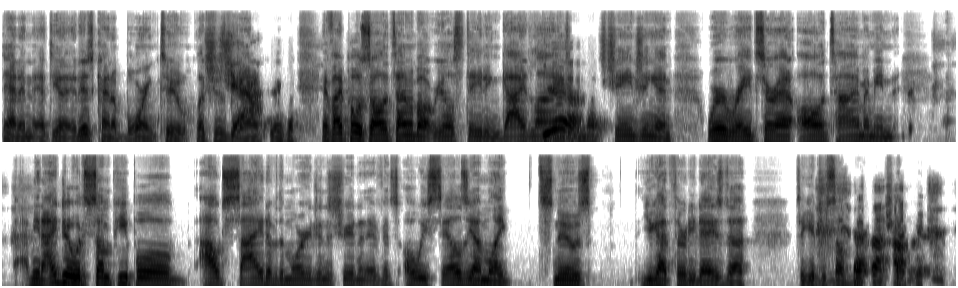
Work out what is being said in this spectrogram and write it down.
Yeah, and at the end, it is kind of boring too. Let's just be yeah. honest. If I post all the time about real estate and guidelines yeah. and what's changing and where rates are at all the time, I mean, I mean, I do with some people outside of the mortgage industry, and if it's always salesy, I'm like, snooze. You got 30 days to to get yourself back in check here.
